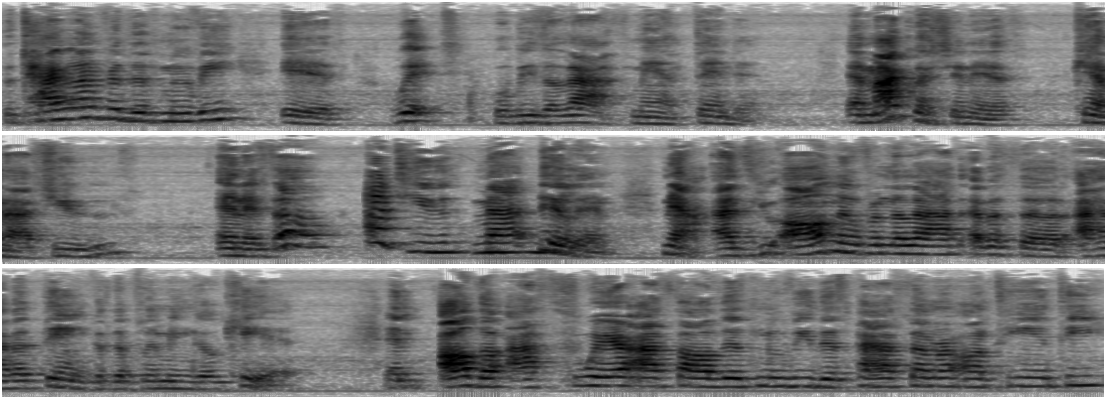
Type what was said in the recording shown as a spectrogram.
the tagline for this movie is which will be the last man standing? And my question is, can I choose? And if so, Choose Matt Dillon. Now, as you all know from the last episode, I have a thing for the Flamingo Kid. And although I swear I saw this movie this past summer on TNT,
